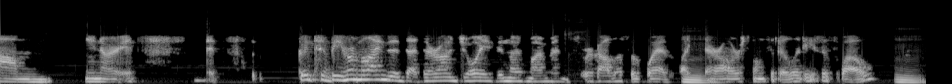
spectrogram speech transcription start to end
Um, you know, it's it's good to be reminded that there are joys in those moments, regardless of where like Mm. there are responsibilities as well. Mm.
